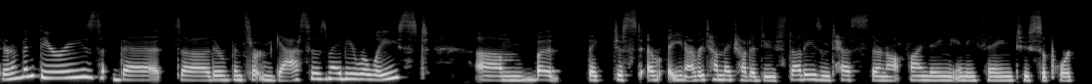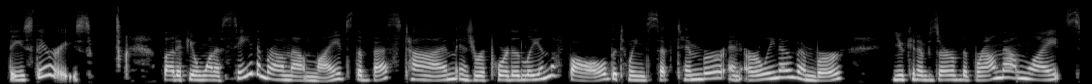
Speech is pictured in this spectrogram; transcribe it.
There have been theories that uh, there have been certain gases maybe released, um, but they just, you know, every time they try to do studies and tests, they're not finding anything to support these theories. But if you want to see the Brown Mountain Lights, the best time is reportedly in the fall between September and early November. You can observe the Brown Mountain Lights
